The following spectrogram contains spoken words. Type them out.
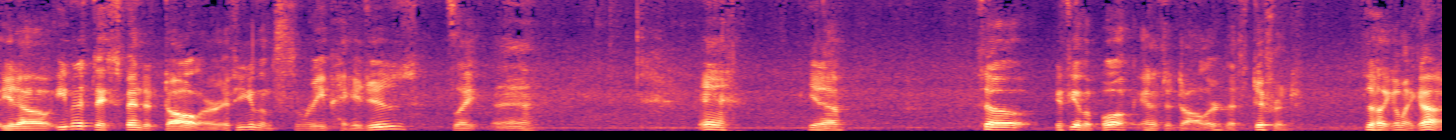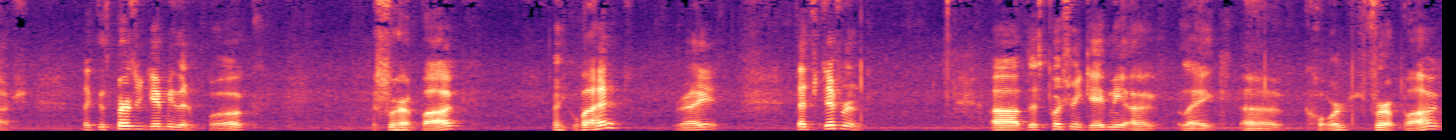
you know, even if they spend a dollar, if you give them three pages, it's like, eh, eh, you know. So if you have a book and it's a dollar, that's different. So like, oh my gosh, like this person gave me their book for a buck. Like what? right? That's different. Uh, this person gave me a like a course for a buck.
